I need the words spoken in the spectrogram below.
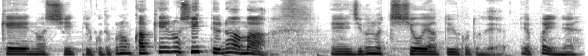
計の詩っていうことで、この家計の詩っていうのは、まあ、えー、自分の父親ということで、やっぱりね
